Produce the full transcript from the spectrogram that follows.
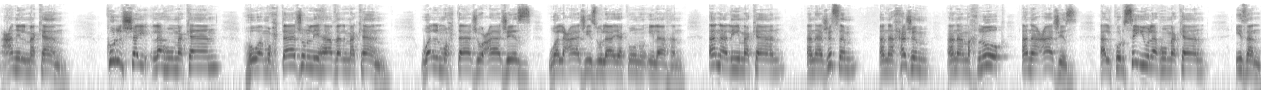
عن المكان. كل شيء له مكان هو محتاج لهذا المكان. والمحتاج عاجز والعاجز لا يكون إلها. أنا لي مكان أنا جسم أنا حجم أنا مخلوق أنا عاجز. الكرسي له مكان. اذا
